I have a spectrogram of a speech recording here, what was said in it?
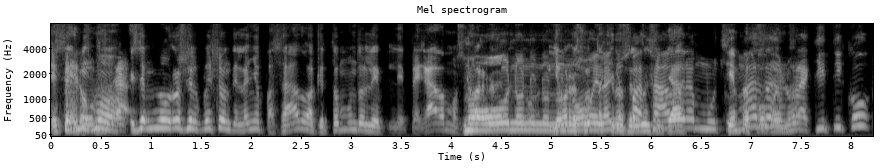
es el, mismo, es el mismo Russell Wilson del año pasado, a que todo el mundo le, le pegábamos. No, no, no, no, no, el año pasado era mucho más raquítico,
